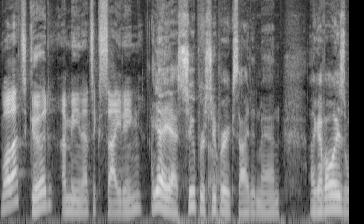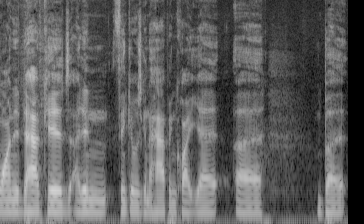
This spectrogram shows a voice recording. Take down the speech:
Well, that's good. I mean, that's exciting. yeah yeah super So- super excited man like i've always wanted to have kids i didn't think it was going to happen quite yet uh but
